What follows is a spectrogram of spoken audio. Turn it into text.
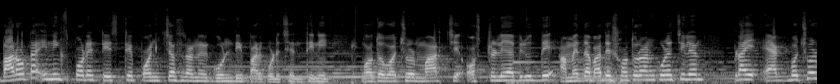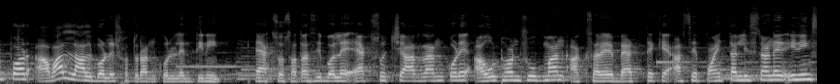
বারোটা ইনিংস পরে টেস্টে পঞ্চাশ রানের গন্ডি পার করেছেন তিনি। গত বছর মার্চে অস্ট্রেলিয়ার বিরুদ্ধে আমেদাবাদে শতরান করেছিলেন। প্রায় এক বছর পর আবার লাল বলে শতরান করলেন তিনি। একশো সাতাশি বলে একশো চার রান করে আউট হন শুভমান। আকসারের ব্যাট থেকে আসে পঁয়তাল্লিশ রানের ইনিংস।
